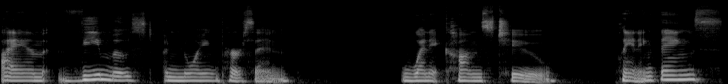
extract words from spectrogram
I am the most annoying person when it comes to planning things.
